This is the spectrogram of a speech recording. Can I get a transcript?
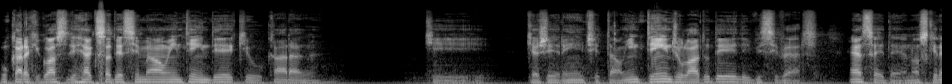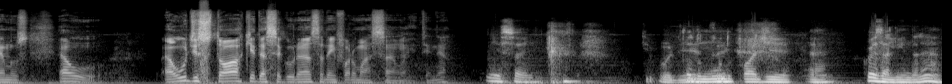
o cara que gosta de hexadecimal entender que o cara que, que é gerente e tal entende o lado dele e vice-versa. Essa é a ideia. Nós queremos. É o, é o estoque da segurança da informação, entendeu? Isso aí. Que bonito. Todo mundo hein? pode. É, coisa linda, né?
